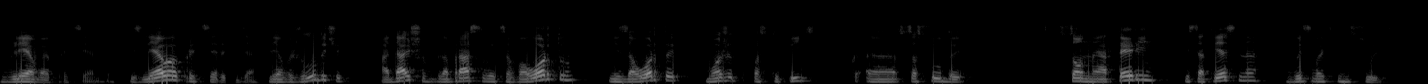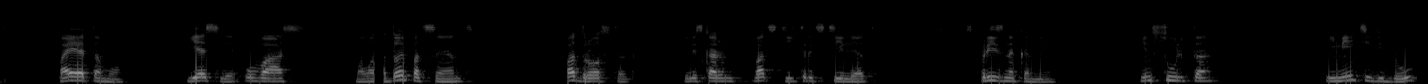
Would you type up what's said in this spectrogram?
в левое предсердие. Из левого предсердия в левый желудочек – а дальше забрасывается в аорту, и из аорты может поступить э, в сосуды сонной артерии и, соответственно, вызвать инсульт. Поэтому, если у вас молодой пациент, подросток или, скажем, 20-30 лет с признаками инсульта, имейте в виду,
